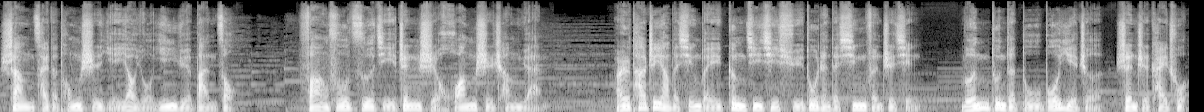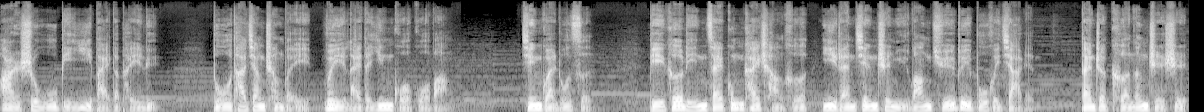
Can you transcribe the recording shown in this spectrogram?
上菜的同时，也要有音乐伴奏，仿佛自己真是皇室成员。而他这样的行为，更激起许多人的兴奋之情。伦敦的赌博业者甚至开出二十五比一百的赔率，赌他将成为未来的英国国王。尽管如此，比格林在公开场合依然坚持女王绝对不会嫁人，但这可能只是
